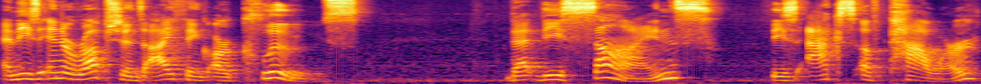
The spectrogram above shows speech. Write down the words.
And these interruptions, I think, are clues that these signs, these acts of power,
